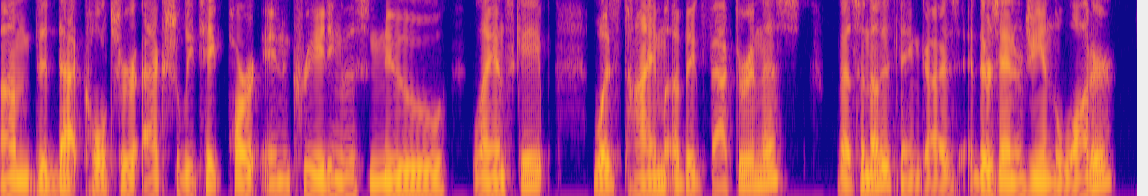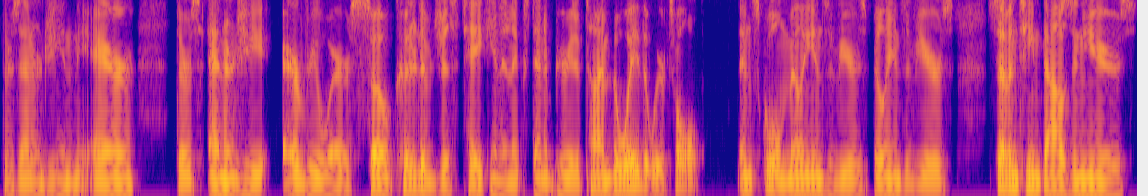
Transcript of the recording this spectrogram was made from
Um, did that culture actually take part in creating this new landscape? Was time a big factor in this? That's another thing, guys. There's energy in the water, there's energy in the air, there's energy everywhere. So, could it have just taken an extended period of time the way that we are told in school, millions of years, billions of years, 17,000 years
